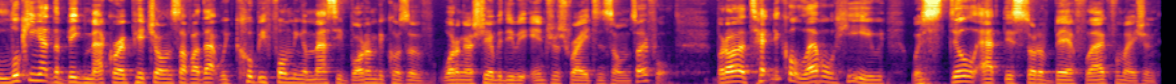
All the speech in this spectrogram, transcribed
looking at the big macro picture and stuff like that, we could be forming a massive bottom because of what I'm going to share with you with interest rates and so on and so forth. But on a technical level here, we're still at this sort of bear flag formation.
